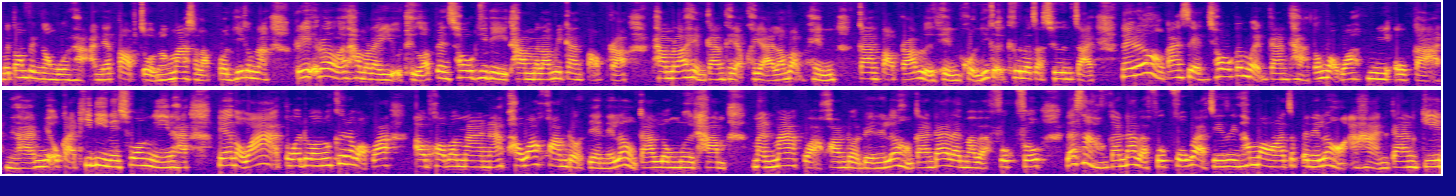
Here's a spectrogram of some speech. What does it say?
ไม่ต้องเป็นกังวลค่ะ อันนี้ตอบโจทย์มากๆสำหรับคนที่กำลังริเริ่มและทำอะไรอยู่ ถือว่าเป็นโชคที่ดีทำมาแล้วมีการตอบรับทำมาแล้วเห็นการขยับขยายแล้วแบบเห็นการตอบรับหรือเห็นผลที่เกิดขึ้นแล้วจะชื่นใจ ในเรื่องของการเสี่ยงโชคก็เหมือนกันค่ะต้องบอกว่ามีโอกาสนะคะมีโอกาสที่ดีในช่วงนี้นะคะ เพียงแต่ว่าตัวดวงต้องขึ้นมาบอกว่าเอาพอประมาณนะ เพราะว่าความโดดเด่นในเรื่องของการลงมือทำมันมากกว่าความโดดเด่นในเรื่องของการได้อะไรมาแบบฟุกฟุกๆลักษณะของการได้แบบฟุกฟุกๆอะจริงๆถ้ามองแล้วจะเป็นในเรื่องของอาหารการกิน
